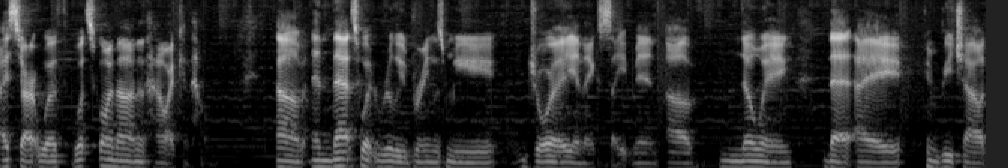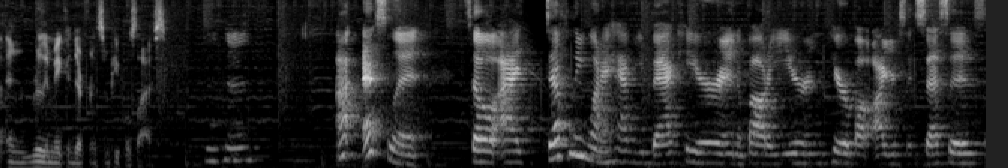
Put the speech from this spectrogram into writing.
I start with what's going on and how I can help. Um, and that's what really brings me joy and excitement of knowing that I can reach out and really make a difference in people's lives. Mm-hmm. Uh, excellent. So I definitely want to have you back here in about a year and hear about all your successes.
